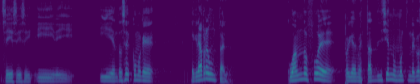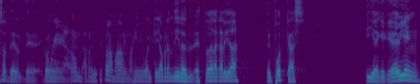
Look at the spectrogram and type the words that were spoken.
sí, sí, sí. Y, y, y entonces como que te quería preguntar, ¿cuándo fue? Porque me estás diciendo un montón de cosas de, de- como que, cabrón, aprendiste esto a la mala, me imagino. Igual que yo aprendí esto de la calidad del podcast y de que quede bien,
